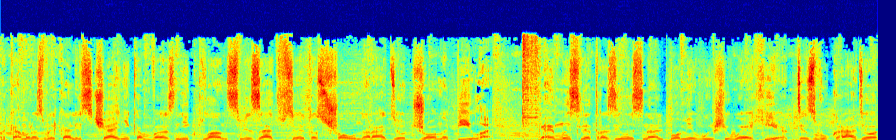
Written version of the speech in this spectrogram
Пока мы развлекались с чайником, возник план связать все это с шоу на радио Джона Пила. Такая мысль отразилась на альбоме Wish You Were Here, где звук радио,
